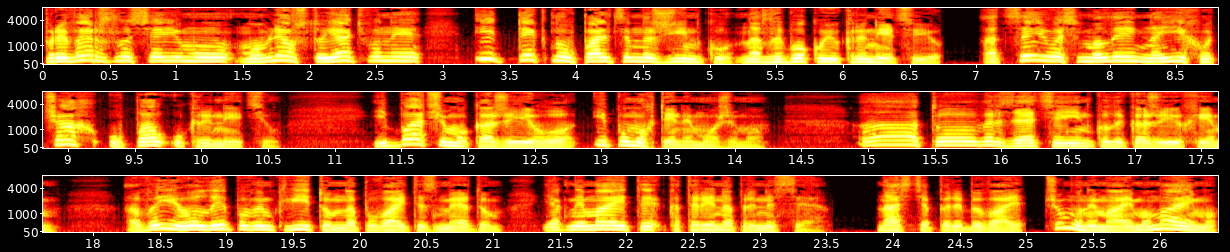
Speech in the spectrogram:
Приверзлося йому, мовляв, стоять вони, і тикнув пальцем на жінку над глибокою криницею. А цей ось малий на їх очах упав у криницю. І бачимо, каже його, і помогти не можемо. А то верзеться інколи, каже Юхим. А ви його липовим квітом напувайте з медом. Як не маєте, Катерина принесе. Настя перебиває. Чому не маємо? Маємо.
